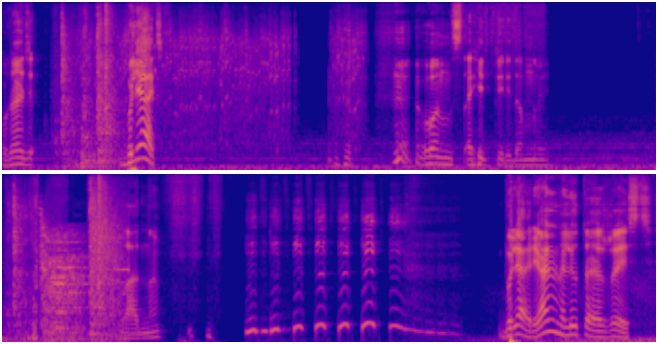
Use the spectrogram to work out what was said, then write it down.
Куда я... Блять! Вон он стоит передо мной. Ладно. Бля, реально лютая жесть.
